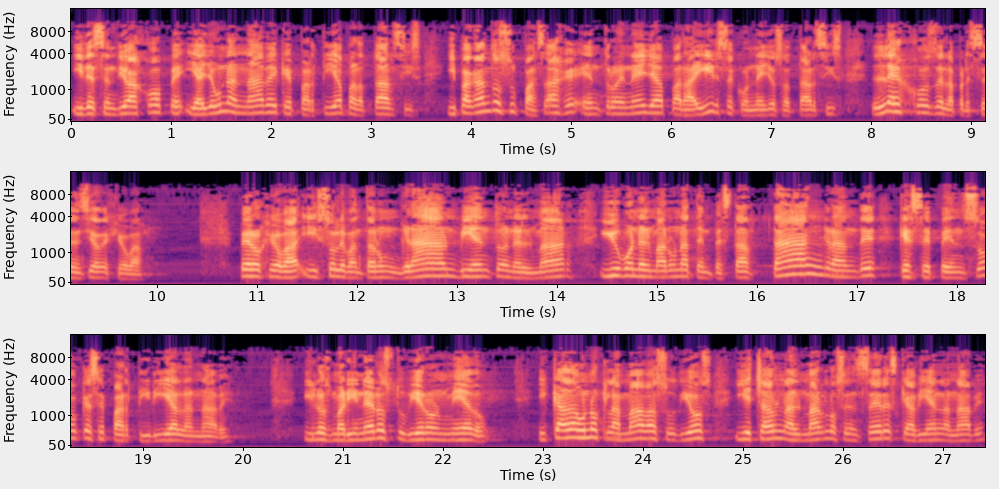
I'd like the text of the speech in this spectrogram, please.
y descendió a Jope, y halló una nave que partía para Tarsis, y pagando su pasaje entró en ella para irse con ellos a Tarsis, lejos de la presencia de Jehová. Pero Jehová hizo levantar un gran viento en el mar y hubo en el mar una tempestad tan grande que se pensó que se partiría la nave. Y los marineros tuvieron miedo y cada uno clamaba a su Dios y echaron al mar los enseres que había en la nave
